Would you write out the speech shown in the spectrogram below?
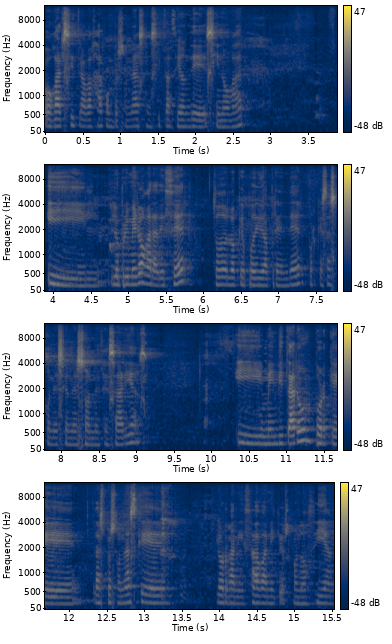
Hogar Sí trabaja con personas en situación de sin hogar. Y lo primero, agradecer todo lo que he podido aprender porque esas conexiones son necesarias. Y me invitaron porque las personas que lo organizaban y que os conocían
